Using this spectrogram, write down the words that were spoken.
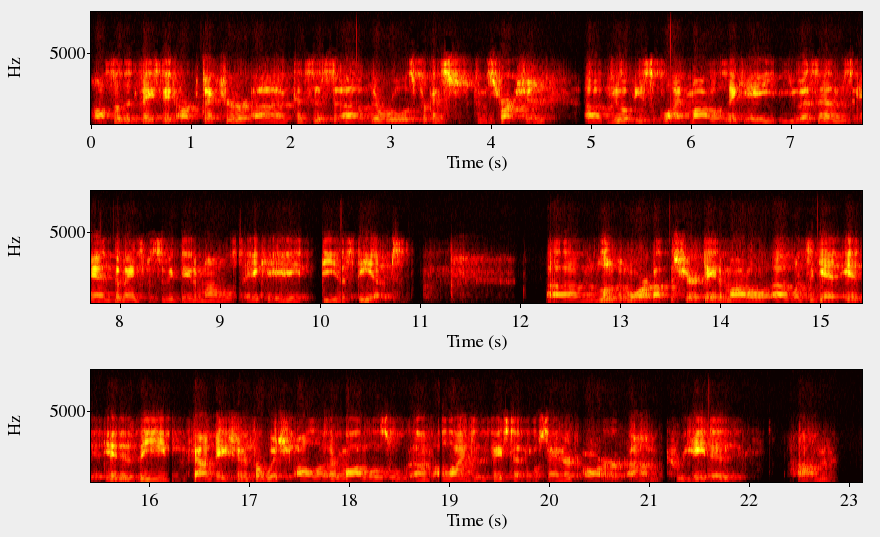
Also, the face data architecture uh, consists of the rules for construction of UOP supplied models, aka USMs, and domain-specific data models, aka DSDMs. Um, a little bit more about the shared data model. Uh, once again, it, it is the foundation for which all other models um, aligned to the FACE technical standard are um, created.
